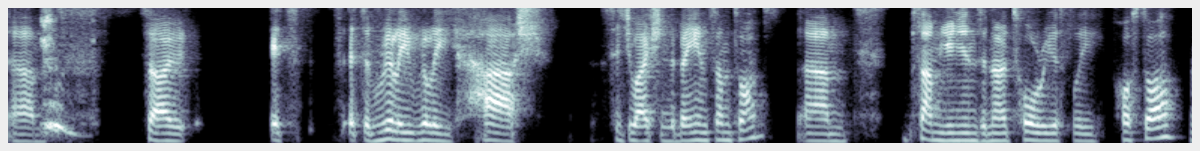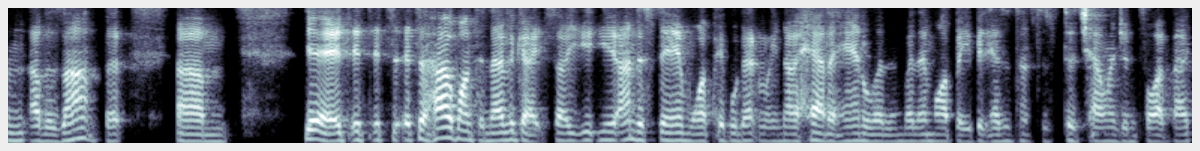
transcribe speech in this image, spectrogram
Um, so it's it's a really really harsh situation to be in sometimes. Um, some unions are notoriously hostile and others aren't, but um, yeah, it, it, it's it's a hard one to navigate. So you, you understand why people don't really know how to handle it and where they might be a bit hesitant to, to challenge and fight back.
